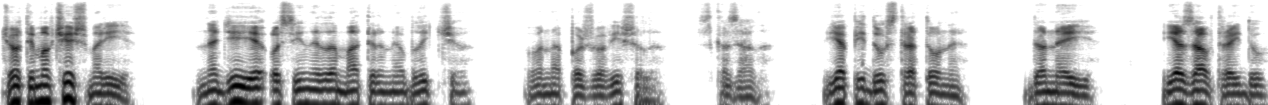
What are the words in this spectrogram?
Чого ти мовчиш, Марія? Надія осінила матерне обличчя. Вона пожвавішала, сказала. Я піду, стратоне, до неї. Я завтра йду.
